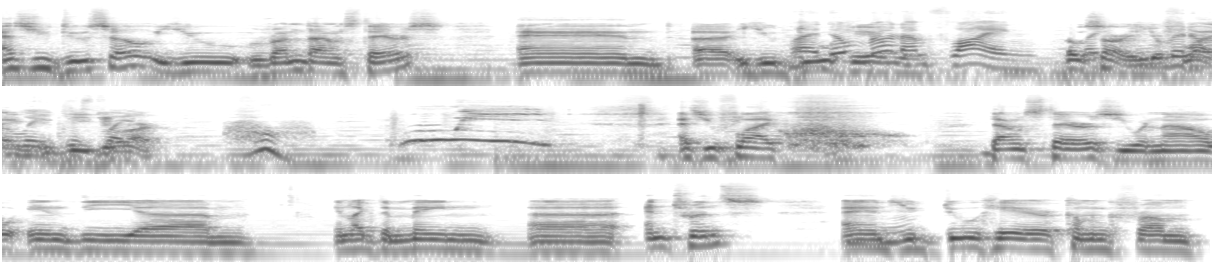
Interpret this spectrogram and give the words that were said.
As you do so, you run downstairs, and uh, you do I don't hear. run, I'm flying. Oh, Like, sorry, you're flying. Indeed, just you like- are. Whee! As you fly downstairs, you are now in the um, in like the main uh, entrance, and Mhm. you do hear coming from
